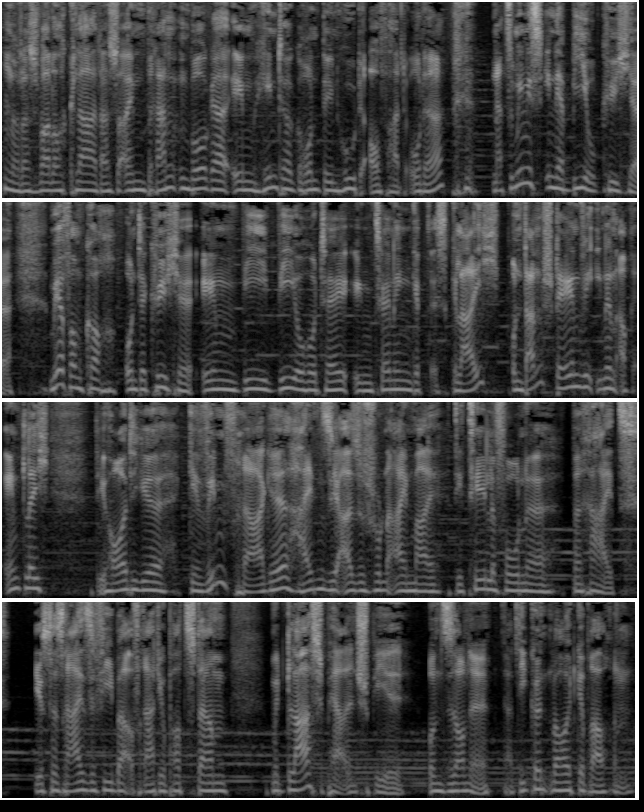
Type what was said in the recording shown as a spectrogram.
Na, das war doch klar, dass ein Brandenburger im Hintergrund den Hut auf hat, oder? Na, zumindest in der Bio-Küche. Mehr vom Koch und der Küche im Bi-Bio-Hotel in Tönning gibt es gleich. Und dann stellen wir Ihnen auch endlich die heutige Gewinnfrage. Halten Sie also schon einmal die Telefone bereit. Hier ist das Reisefieber auf Radio Potsdam mit Glasperlenspiel und Sonne. Ja, die könnten wir heute gebrauchen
